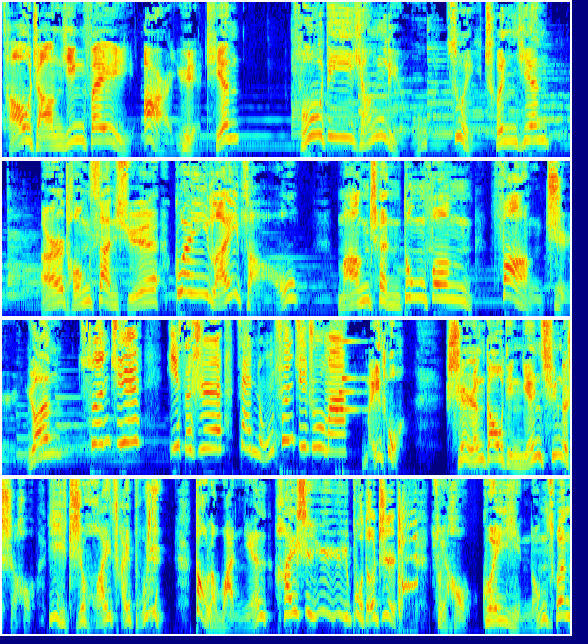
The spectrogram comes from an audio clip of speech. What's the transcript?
草长莺飞二月天，拂堤杨柳醉春烟。儿童散学归来早，忙趁东风放纸鸢。村居意思是在农村居住吗？没错，诗人高鼎年轻的时候一直怀才不遇，到了晚年还是郁郁不得志，最后归隐农村。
